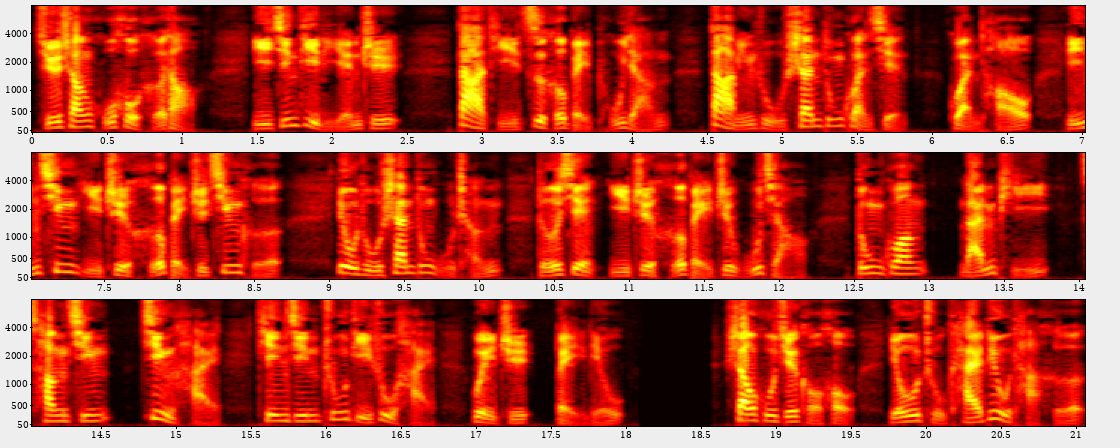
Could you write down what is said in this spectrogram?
绝商湖后河道。以今地理言之。大体自河北濮阳、大名入山东冠县、馆陶、临清以至河北之清河，又入山东武城、德县以至河北之五角、东光、南皮、苍清、静海、天津诸地入海，谓之北流。商湖决口后，有主开六塔河，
